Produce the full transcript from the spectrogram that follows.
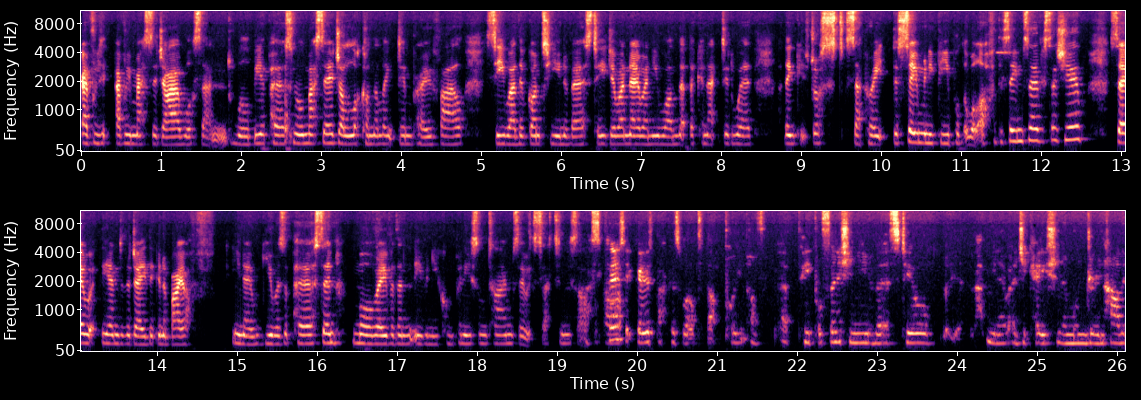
every every message I will send will be a personal message. I'll look on the LinkedIn profile, see where they've gone to university. Do I know anyone that they're connected with? I think it's just separate. There's so many people that will offer the same service as you. So at the end of the day, they're going to buy off you know you as a person more over than even your company sometimes. So it's setting I yourself apart. suppose it goes back as well to that point of uh, people finishing university or you know education and wondering how they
